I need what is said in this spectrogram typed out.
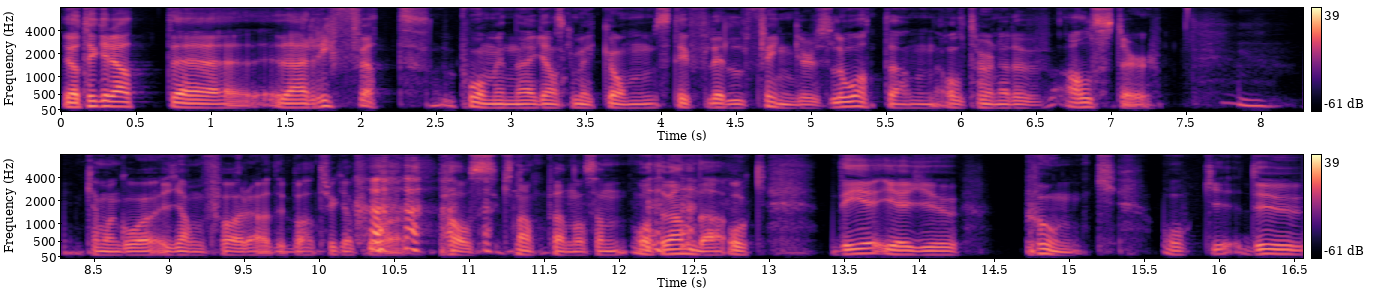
Jag tycker att eh, det här riffet påminner ganska mycket om Stiff Little Fingers-låten Alternative Ulster. Mm. Kan man gå och jämföra. Det är bara att trycka på pausknappen och sen återvända. Och det är ju punk. Och du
